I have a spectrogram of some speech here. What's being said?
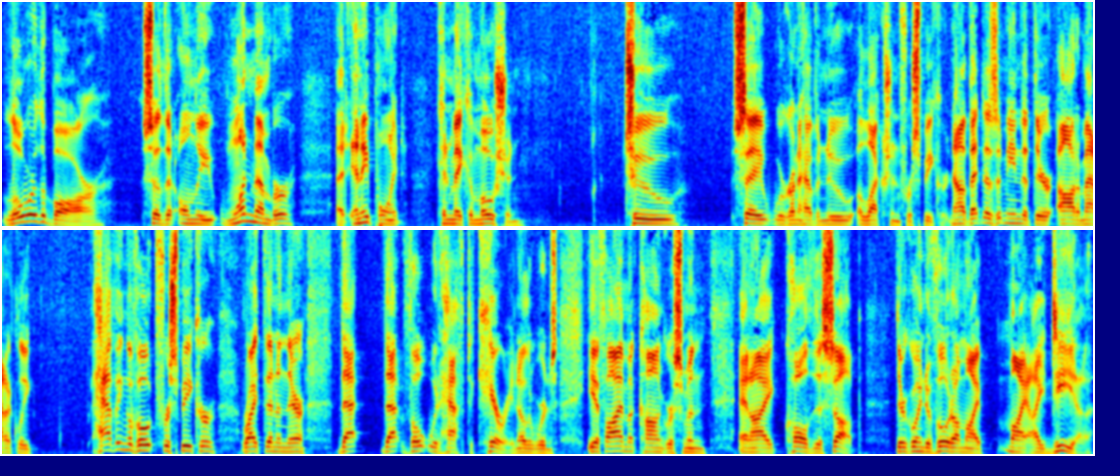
lower the bar so that only one member at any point can make a motion to say we're going to have a new election for Speaker. Now, that doesn't mean that they're automatically having a vote for Speaker right then and there. That that vote would have to carry. In other words, if I'm a congressman and I call this up, they're going to vote on my my idea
